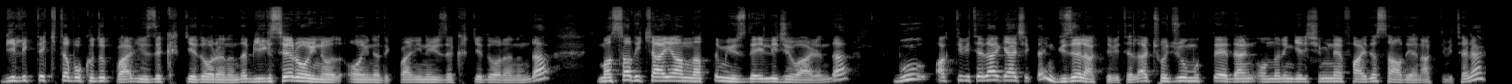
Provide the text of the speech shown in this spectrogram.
birlikte kitap okuduk var %47 oranında. Bilgisayar oyunu oynadık var yine %47 oranında. Masal hikaye anlattım %50 civarında. Bu aktiviteler gerçekten güzel aktiviteler. Çocuğu mutlu eden, onların gelişimine fayda sağlayan aktiviteler.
